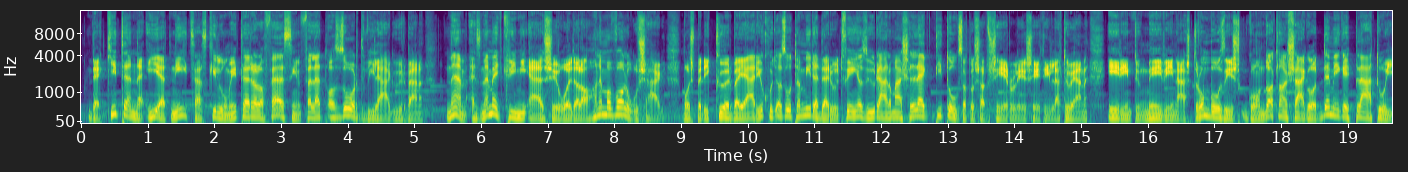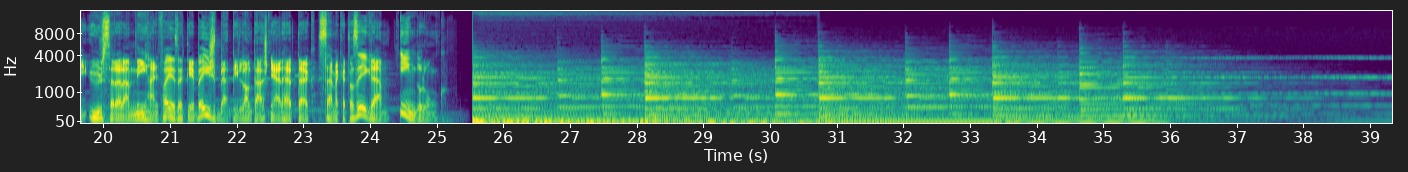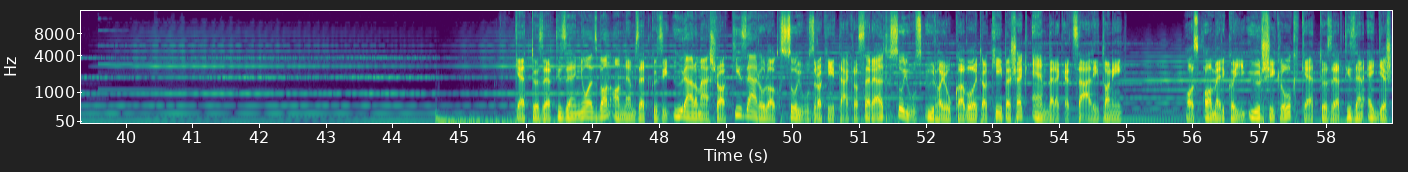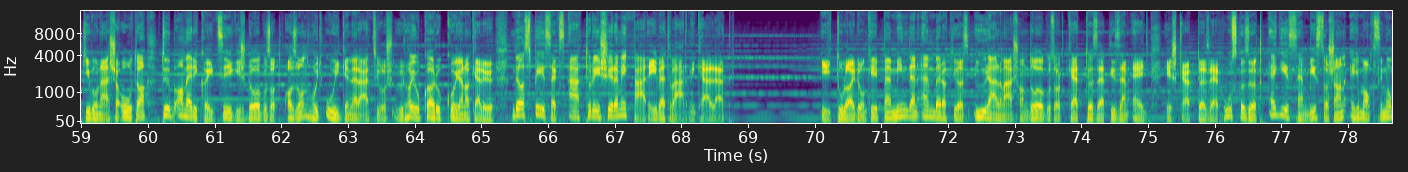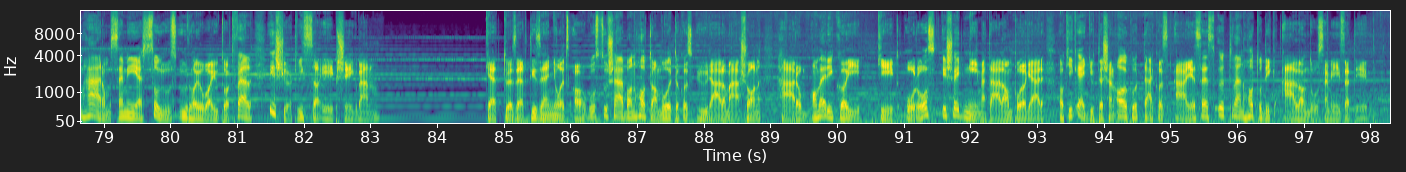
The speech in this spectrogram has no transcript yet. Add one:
De ki tenne ilyet 400 kilométerrel a felszín felett a Zord világűrben? Nem, ez nem egy krimi első oldala, hanem a valóság. Most pedig körbejárjuk, hogy azóta mire derült fény az űrállomás legtitokzatosabb sérülését illetően. Érintünk mélyvénás trombózist, gondatlanságot, de még egy plátói űrszerelem néhány fejezetébe is bepillantást nyerhettek. Szemeket az égre, indulunk! 2018-ban a nemzetközi űrállomásra kizárólag Soyuz rakétákra szerelt Soyuz űrhajókkal voltak képesek embereket szállítani. Az amerikai űrsiklók 2011-es kivonása óta több amerikai cég is dolgozott azon, hogy új generációs űrhajókkal rukkoljanak elő, de a SpaceX áttörésére még pár évet várni kellett. Így tulajdonképpen minden ember, aki az űrállomáson dolgozott 2011 és 2020 között egészen biztosan egy maximum három személyes Soyuz űrhajóval jutott fel és jött vissza épségben. 2018. augusztusában hatan voltak az űrállomáson, három amerikai, két orosz és egy német állampolgár, akik együttesen alkották az ISS 56. állandó személyzetét.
